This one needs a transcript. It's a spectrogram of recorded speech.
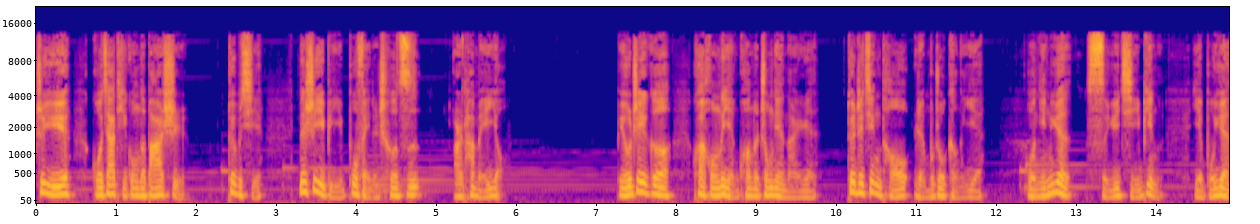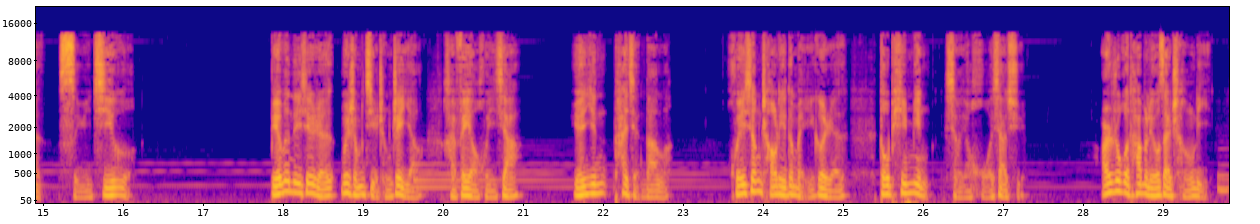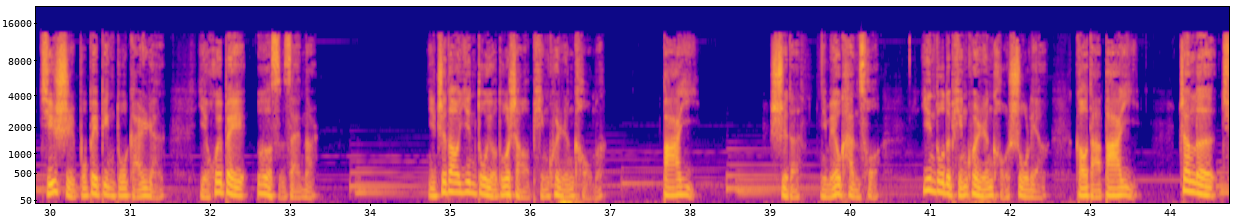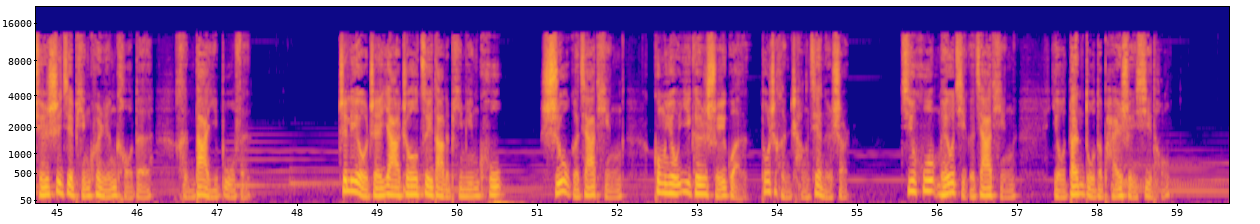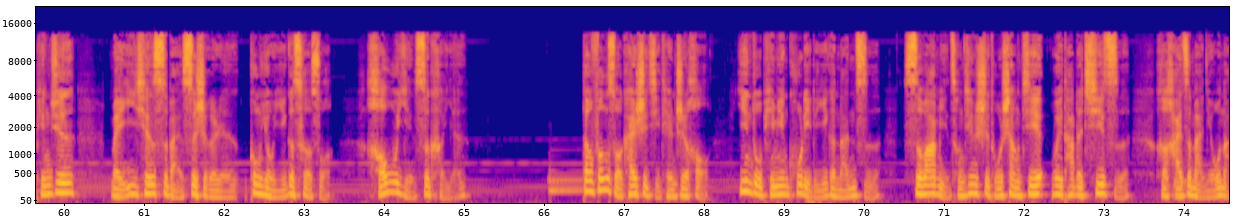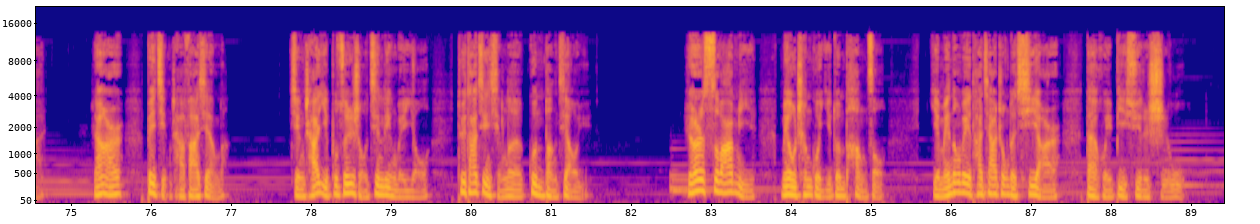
至于国家提供的巴士，对不起，那是一笔不菲的车资，而他没有。比如这个快红了眼眶的中年男人，对着镜头忍不住哽咽：“我宁愿死于疾病，也不愿死于饥饿。”别问那些人为什么挤成这样，还非要回家，原因太简单了：回乡潮里的每一个人都拼命想要活下去。而如果他们留在城里，即使不被病毒感染，也会被饿死在那儿。你知道印度有多少贫困人口吗？八亿。是的，你没有看错，印度的贫困人口数量高达八亿，占了全世界贫困人口的很大一部分。这里有着亚洲最大的贫民窟，十五个家庭共用一根水管都是很常见的事儿，几乎没有几个家庭。有单独的排水系统，平均每一千四百四十个人共用一个厕所，毫无隐私可言。当封锁开始几天之后，印度贫民窟里的一个男子斯瓦米曾经试图上街为他的妻子和孩子买牛奶，然而被警察发现了。警察以不遵守禁令为由，对他进行了棍棒教育。然而斯瓦米没有撑过一顿胖揍。也没能为他家中的妻儿带回必需的食物，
